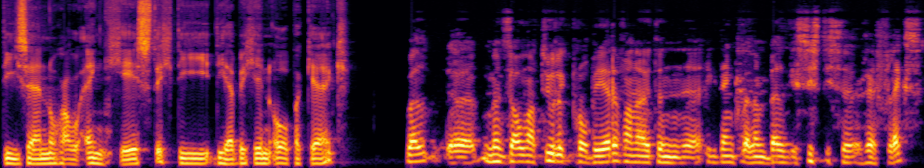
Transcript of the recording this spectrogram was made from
die zijn nogal enggeestig, die, die hebben geen open kijk? Wel, men zal natuurlijk proberen vanuit een, ik denk wel een Belgicistische reflex,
